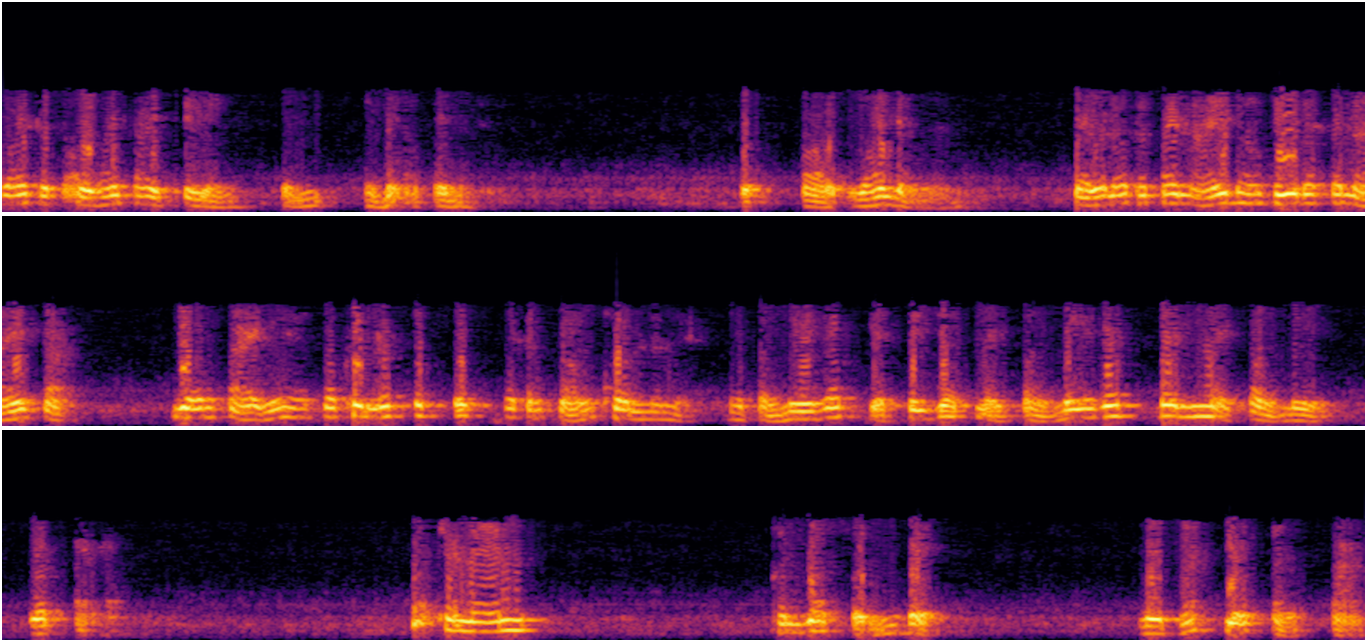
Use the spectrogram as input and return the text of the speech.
ไว้เธอเอาไว้ใต้เตียงผมผมไม่เอาไปไหนปล่อยไว้อย่างนั้น แต่เวลาจะไปไหนบางทีเราไปไหนกับโยมใส่เนี่ยก็ขึ้นรถตุ๊กตุ๊กไปกันสองคนนั่นแหละไม่ต้องมีรถเกียรติยศไม่ต้องมีรถเบนไม่ต้องมีรถอะไรเพราะฉะนั้นคำว่าสมเด็จ มีพักยศต่าง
